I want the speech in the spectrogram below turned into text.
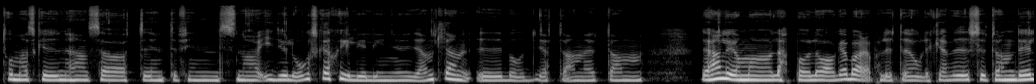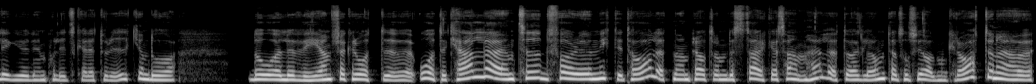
Thomas Gry när han sa att det inte finns några ideologiska skiljelinjer egentligen i budgeten, utan det handlar ju om att lappa och laga bara på lite olika vis, utan det ligger ju i den politiska retoriken då då Löfven försöker åter, återkalla en tid före 90-talet när han pratar om det starka samhället och har glömt att Socialdemokraterna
